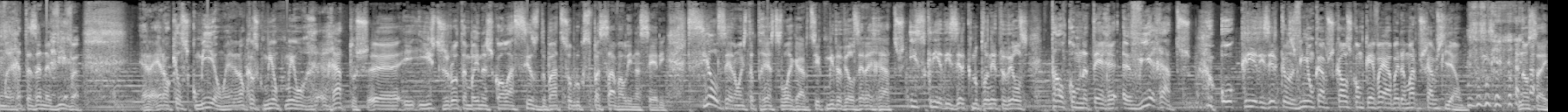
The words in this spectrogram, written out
uma ratazana viva. Era, era o que eles comiam, era o que eles comiam, comiam ra- ratos. Eh, e, e isto gerou também na escola aceso debate sobre o que se passava ali na série. Se eles eram extraterrestres lagartos e a comida deles era ratos, isso queria dizer que no planeta deles, tal como na Terra, havia ratos? Ou queria dizer que eles vinham cá buscá-los como quem vai à beira-mar buscar mexilhão? Não sei.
